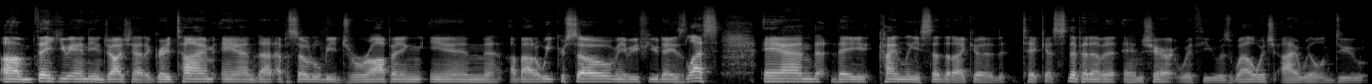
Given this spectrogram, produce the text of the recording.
um, thank you, Andy and Josh. I had a great time. And that episode will be dropping in about a week or so, maybe a few days less. And they kindly said that I could take a snippet of it and share it with you as well, which I will do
